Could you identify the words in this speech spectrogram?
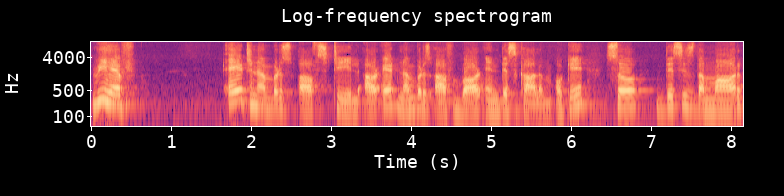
We have eight numbers of steel or eight numbers of bar in this column. Okay? So this is the mark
